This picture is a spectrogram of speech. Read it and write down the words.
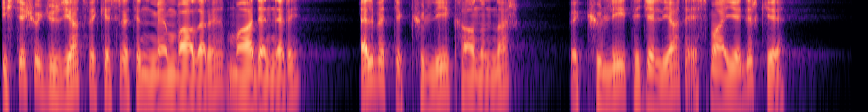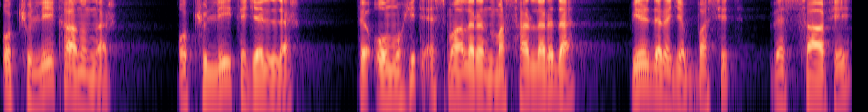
İşte şu cüziyat ve kesretin menbaları, madenleri, elbette külli kanunlar ve külli tecelliyat-ı esmaiyedir ki, o külli kanunlar, o külli tecelliler ve o muhit esmaların mazharları da bir derece basit ve safi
